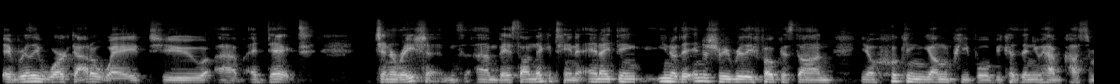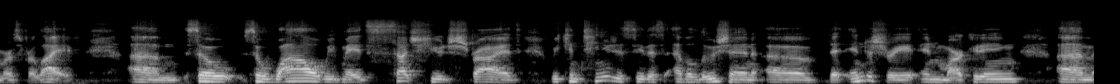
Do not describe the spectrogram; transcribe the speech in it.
They've really worked out a way to uh, addict generations um, based on nicotine. And i think you know the industry really focused on you know hooking young people because then you have customers for life. Um, so so while we've made such huge strides we continue to see this evolution of the industry in marketing um,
